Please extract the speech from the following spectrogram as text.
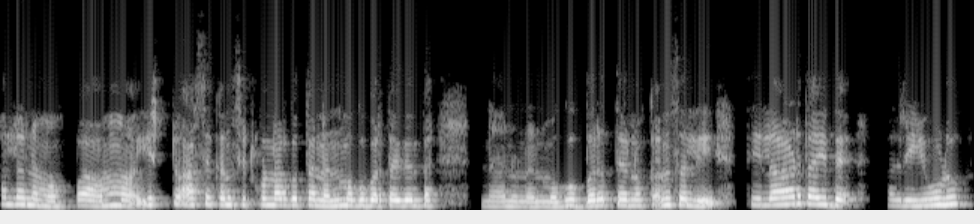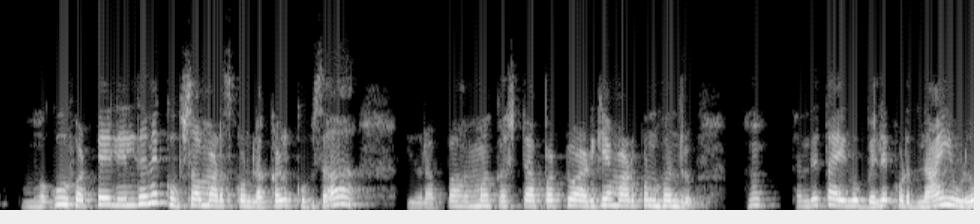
ಅಲ್ಲ, ನಮ್ಮ ಅಪ್ಪ, ಅಮ್ಮ ಎಷ್ಟು ಆಸೆ ಕನಸು ಇಟ್ಕೊಂಡಾರ ಗೊತ್ತಾ? ನನ್ನ ಮಗು ಬರ್ತಾ ಇದೆ ಅಂತ. ನಾನು ನನ್ನ ಮಗು ಬರುತ್ತೆ ಅನ್ನೋ ಕನಸಲ್ಲಿ ತಿಲಾಡ್ತಾ ಇದ್ದೆ. ಆದರೆ ಇವಳು ಮಗು ಹೊಟ್ಟೆಯಲ್ಲಿ ಇಲ್ದೇ ಕುಬ್ಸ ಮಾಡಿಸ್ಕೊಂಡ್ಲ. ಕಳ್ ಕುಬ್ಸ? ಇವರಪ್ಪ, ಅಮ್ಮ ಕಷ್ಟಪಟ್ಟು ಅಡುಗೆ ಮಾಡ್ಕೊಂಡು ಬಂದರು. ಹ್ಞೂ ತಂದೆ ತಾಯಿಗೂ ಬೆಲೆ ಕೊಡೋದು ನಾ ಇವಳು?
